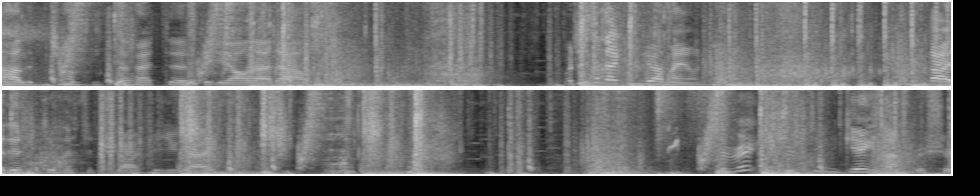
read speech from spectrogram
Out how to jump and stuff. I have to figure all that out. Which is something I can do on my own time. Thought I didn't give this a try for you guys. It's a very interesting game, that's for sure.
